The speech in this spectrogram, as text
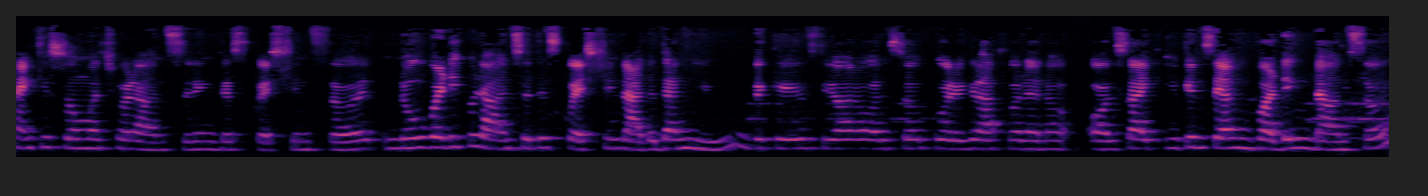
Thank you so much for answering this question, sir. Nobody could answer this question rather than you because you are also a choreographer and also like, you can say I'm budding dancer.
